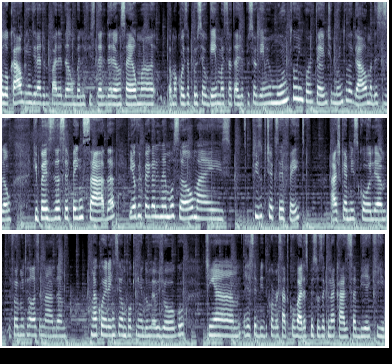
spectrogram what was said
colocar alguém direto no paredão, o benefício da liderança é uma, é uma coisa pro seu game, uma estratégia pro seu game muito importante, muito legal, uma decisão que precisa ser pensada. E eu fui pega ali na emoção, mas fiz o que tinha que ser feito. Acho que a minha escolha foi muito relacionada à coerência um pouquinho do meu jogo. Tinha recebido e conversado com várias pessoas aqui na casa e sabia que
